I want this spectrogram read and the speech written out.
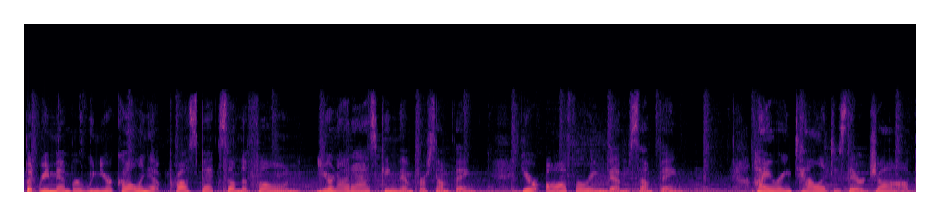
But remember, when you're calling up prospects on the phone, you're not asking them for something, you're offering them something. Hiring talent is their job,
